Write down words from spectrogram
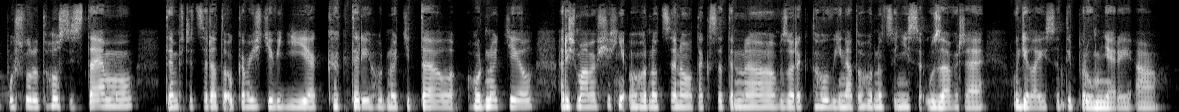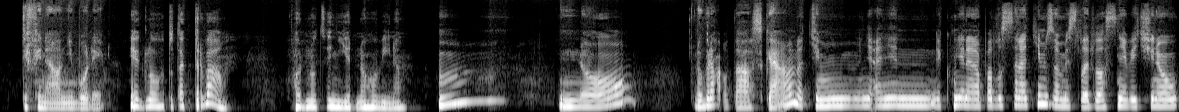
pošlu do toho systému. Ten předseda to okamžitě vidí, jak který hodnotitel hodnotil. A když máme všichni ohodnoceno, tak se ten vzorek toho vína, to hodnocení se uzavře, udělají se ty průměry a ty finální body. Jak dlouho to tak trvá? Hodnocení jednoho vína? No, dobrá otázka. Nad tím mě ani jako mě nenapadlo se nad tím zamyslet. Vlastně většinou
